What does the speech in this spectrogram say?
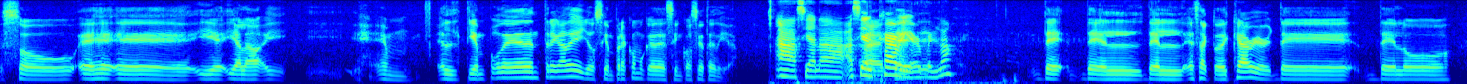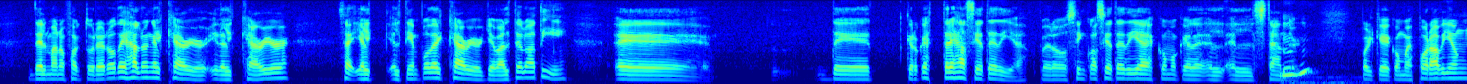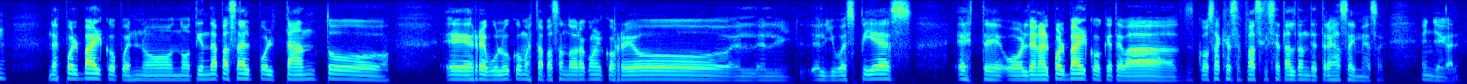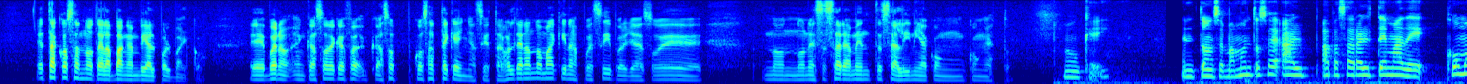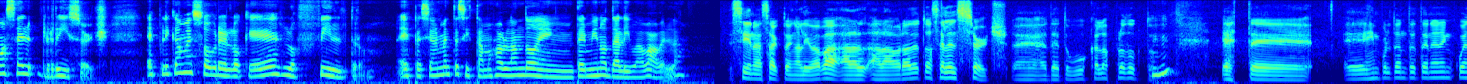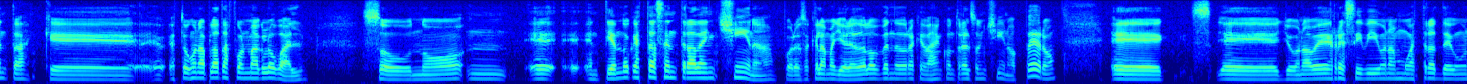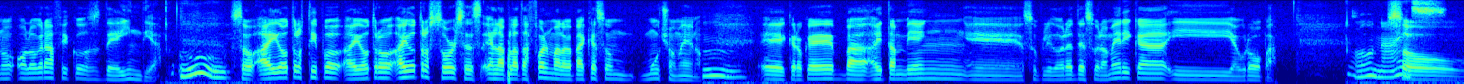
So, eh, eh, y, y a la, y- y, em, el tiempo de entrega de ellos siempre es como que de 5 a 7 días. Ah, hacia, la, hacia Ah, el carrier, de- ¿verdad? De, del, del, exacto, del carrier, de, de, lo, del manufacturero déjalo en el carrier y del carrier, o sea, y el, el tiempo del carrier llevártelo a ti, eh, de creo que es 3 a 7 días, pero 5 a 7 días es como que el, el estándar. Ujú. Porque como es por avión, no es por barco, pues no, no tiende a pasar por tanto eh, revolú como está pasando ahora con el correo, el, el, el USPS, este, o ordenar por barco, que te va, cosas que se fácil se tardan de 3 a 6 meses en llegar. Estas cosas no te las van a enviar por barco. Eh, bueno, en caso de que fue, casos, cosas pequeñas, si estás ordenando máquinas, pues sí, pero ya eso es, no, no necesariamente se alinea con, con esto. Ok. Entonces, vamos entonces al- a pasar al tema de cómo hacer research. Explícame sobre lo que es los filtros, especialmente si estamos hablando en términos de Alibaba, ¿verdad? Sí, no, exacto. En Alibaba, a, la a la hora de tú hacer el search, eh, de tu buscar los productos, este, es importante tener en cuenta que eh, esto es una plataforma global. So, no, mm, eh, eh, entiendo que está centrada en China, por eso es que la mayoría de los vendedores que vas a encontrar son chinos, pero eh, eh, yo una vez recibí unas muestras de unos holográficos de India. Uh. So, hay otros tipos, hay otro, hay otros sources en la plataforma, lo que pasa es que son mucho menos. Mm. Eh, creo que va- hay también eh, suplidores de Sudamérica y Europa. Oh, nice. So,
